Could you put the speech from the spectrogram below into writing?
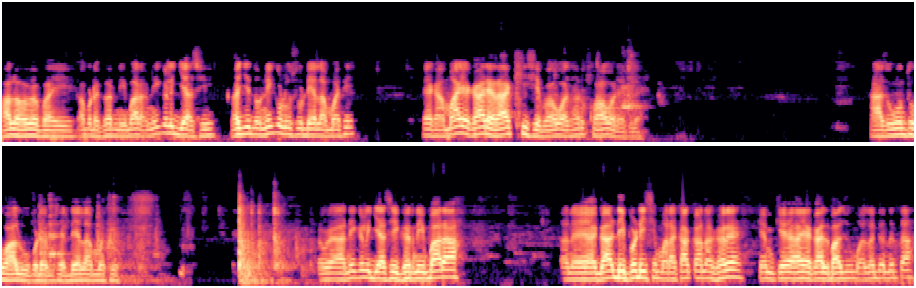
હાલો, હવે ભાઈ, આપણે ઘરની બહાર નીકળી ગયા છીએ. હજી તો નીકળું છું ડેલામાંથી. એક આ માએ ઘરે રાખી છે ભાઈ અવાજ સરખો આવે ને એટલે. આજ ઊંધું હાલવું પડે એમ છે ડેલામાંથી. હવે આ નીકળી ગયા છીએ ઘરની બહાર. અને ગાડી પડી છે મારા કાકાના ઘરે. કેમ કે અહીંયા કાલ બાજુમાં લગ્ન હતા.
